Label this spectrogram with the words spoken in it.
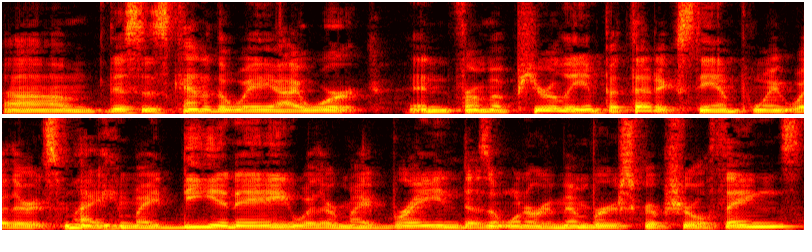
um, this is kind of the way I work. And from a purely empathetic standpoint, whether it's my, my DNA, whether my brain doesn't want to remember scriptural things,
